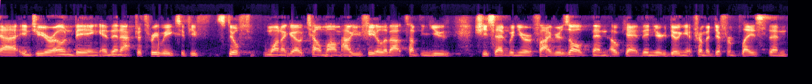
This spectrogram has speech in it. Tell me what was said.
uh, into your own being, and then after three weeks, if you f- still f- want to go tell mom how you feel about something you she said when you were five years old, then okay, then you're doing it from a different place than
